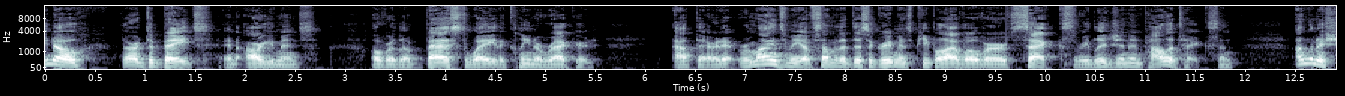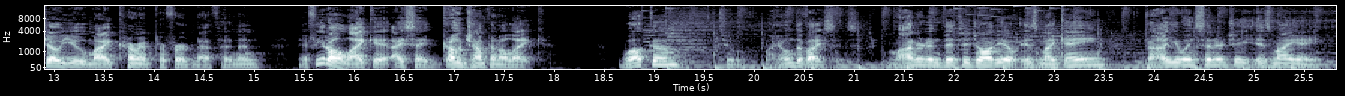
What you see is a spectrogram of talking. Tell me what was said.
You know, there are debates and arguments over the best way to clean a record out there. And it reminds me of some of the disagreements people have over sex, religion, and politics. And I'm going to show you my current preferred method. And if you don't like it, I say go jump in a lake. Welcome to my own devices. Modern and vintage audio is my game. Value and synergy is my aim.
